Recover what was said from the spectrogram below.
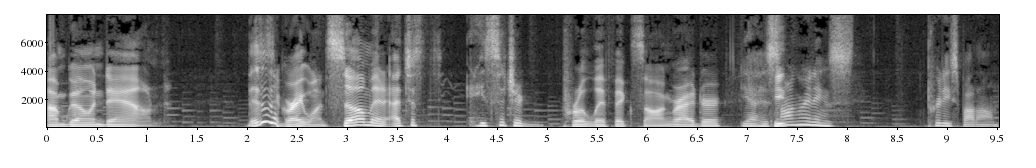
I'm going down. This is a great one. So many. I just he's such a prolific songwriter, yeah his He- songwriting's pretty spot on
